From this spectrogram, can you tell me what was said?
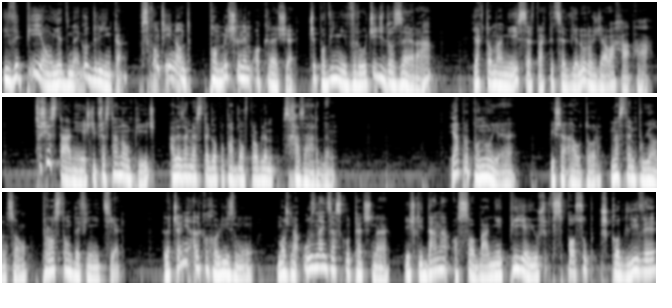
i wypiją jednego drinka w skądinąd pomyślnym okresie? Czy powinni wrócić do zera, jak to ma miejsce w praktyce w wielu rozdziałach AA? Co się stanie, jeśli przestaną pić, ale zamiast tego popadną w problem z hazardem? Ja proponuję, pisze autor, następującą prostą definicję. Leczenie alkoholizmu można uznać za skuteczne, jeśli dana osoba nie pije już w sposób szkodliwy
